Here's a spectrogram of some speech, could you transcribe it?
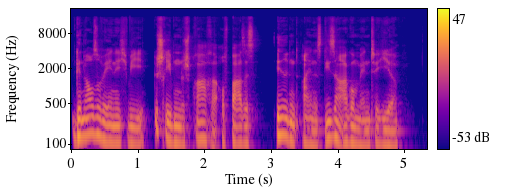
Genauso wenig wie geschriebene Sprache auf Basis irgendeines dieser Argumente hier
